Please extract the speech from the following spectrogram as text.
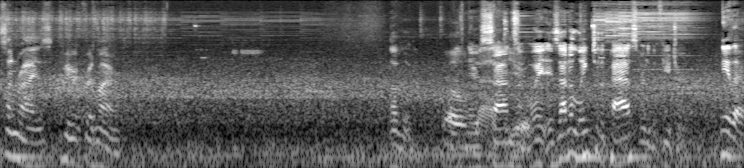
sunrise here at Fred Meyer. Lovely. Oh, There's sounds of wait, is that a link to the past or to the future? Neither.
